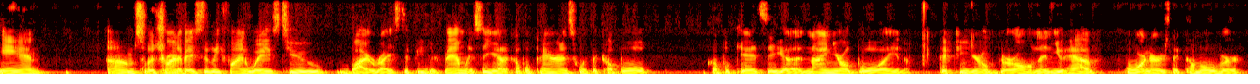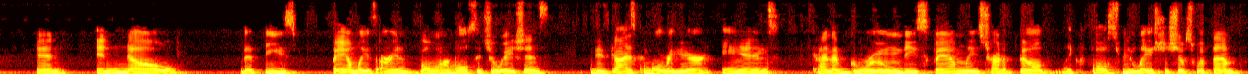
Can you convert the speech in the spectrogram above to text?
and um, so they're trying to basically find ways to buy rice to feed their family. So you got a couple parents with a couple, a couple kids. So you got a nine-year-old boy and a fifteen-year-old girl, and then you have foreigners that come over and and know that these families are in vulnerable situations. These guys come over here and kind of groom these families, try to build like false relationships with them,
